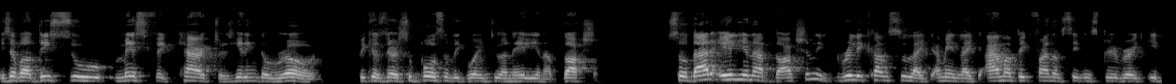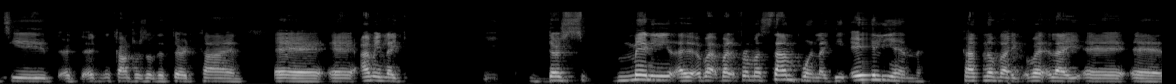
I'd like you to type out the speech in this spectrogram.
is about these two misfit characters hitting the road because they're supposedly going to an alien abduction. So that alien abduction, it really comes to like, I mean, like I'm a big fan of Steven Spielberg, E.T., Encounters of the Third Kind. Uh, uh, I mean, like there's many, uh, but, but from a standpoint, like the alien kind of like like uh, uh,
